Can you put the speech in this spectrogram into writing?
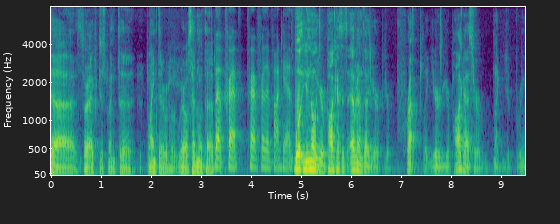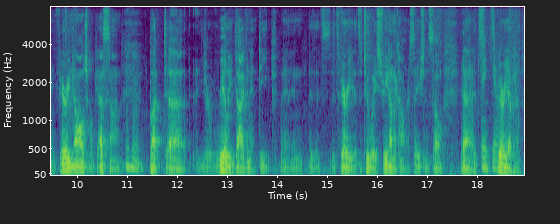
uh, sorry, I just went uh, blank there where I was heading with that. But prep prep for the podcast. Well, you know, your podcast. It's evident that you're you're prepped. Like your your podcasts are like you're bringing very knowledgeable guests on, mm-hmm. but uh, you're really diving in deep, and, and it's it's very it's a two way street on the conversation. So yeah, it's, it's very evident.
